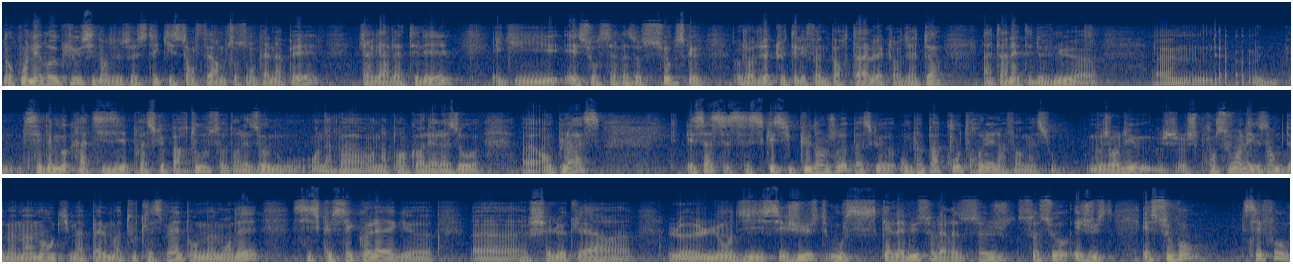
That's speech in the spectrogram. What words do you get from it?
Donc on est reclus aussi dans une société qui s'enferme sur son canapé, qui regarde la télé et qui est sur ses réseaux sociaux, parce qu'aujourd'hui avec le téléphone portable, avec l'ordinateur, Internet est devenu... Euh, euh, c'est démocratisé presque partout, sauf dans les zones où on n'a pas, pas encore les réseaux euh, en place. Et ça, c'est ce qui est plus dangereux parce qu'on ne peut pas contrôler l'information. Aujourd'hui, je, prends souvent l'exemple de ma maman qui m'appelle moi toutes les semaines pour me demander si ce que ses collègues chez Leclerc lui ont dit c'est juste ou ce qu'elle a vu sur les réseaux sociaux est juste. Et souvent, c'est faux.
